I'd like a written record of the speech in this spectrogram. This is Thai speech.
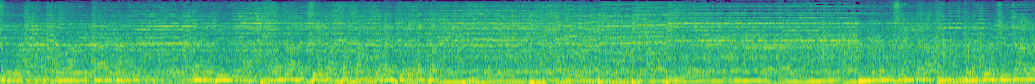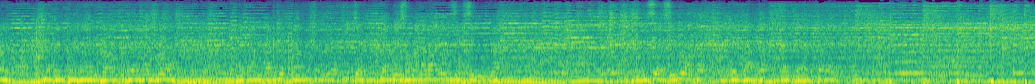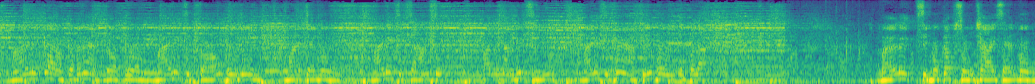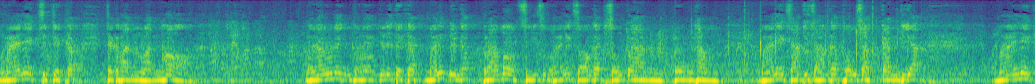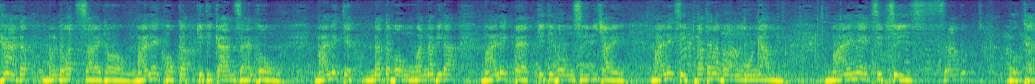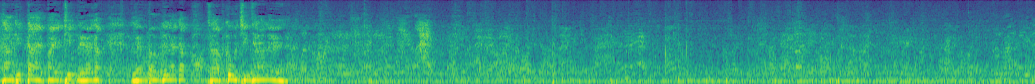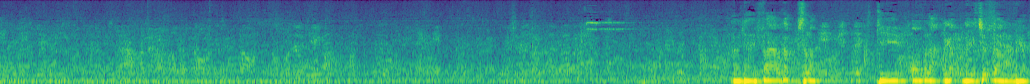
สี่วางได้ครับในเดืนที่หลายสี่รับพบกับสมัยบริสุทธิ์ครับลงสามคู่ชิงชนะจะเป็นตัวแทนของอำเภอบ้านทุ่งในการแข่งขันทุกวันจันทร์ที่7จะมี2554นะครับเสื้อสีม่วงครัเป็นการครับการแข่งขัน 9กัมนาดอกดวง หมายเลข 12 ภูมิน มาใจวง หมายเลข 13 สุพันนันทึกศรีหมายเลข 15ปีพงศ์อุปละหมายเลข 16 ครับ สงชายแสนวง หมายเลข 17 ครับ จักรพันธ์หวันห่อและนักเล่นของแบกยูนิเต็ดครับ หมายเลขหนึ่งครับ ปราโมทสีสุวรรณหมายเลขสองครับ สงกรานพงธรรม หมายเลขสามสิบสามครับ พงศักดิ์กันทิยา หมายเลข 5 ครับนนทวัฒน์สายทอง หมายเลข 6 ครับกิติการแสนคง หมายเลข 7 นัทพงศ์วรรณพิระหมายเลข 8 กิติพงศ์ศรีวิชัย หมายเลข 10 พัฒนพงศ์มูลนำหมายเลข 14สราวุฒิบุกจากทางทิศใต้ไปทิศเหนือครับเริ่มต้นขึ้นแล้วครับสำหรับคู่ชิงชนะเลิศ ได้ ฟาวครับสำหรับทีมโอมละนะครับในชุดดำนะครับ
